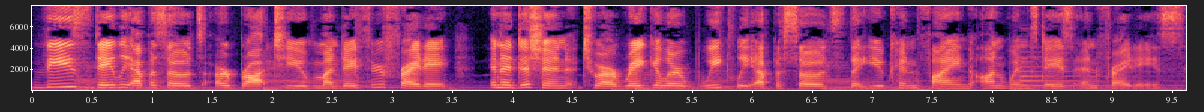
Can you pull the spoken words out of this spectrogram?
These daily episodes are brought to you Monday through Friday, in addition to our regular weekly episodes that you can find on Wednesdays and Fridays.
